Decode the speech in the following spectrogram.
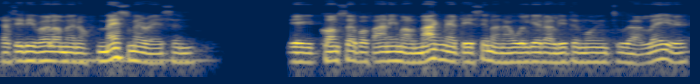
that's the development of mesmerism, the concept of animal magnetism, and I will get a little more into that later.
